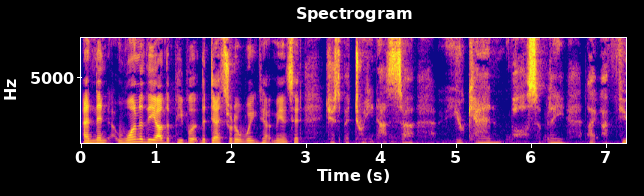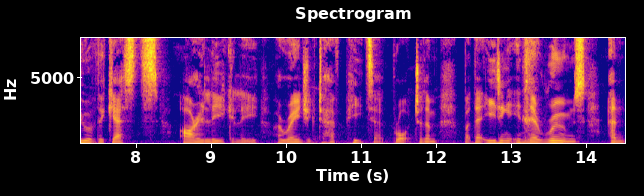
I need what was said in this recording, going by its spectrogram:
And then one of the other people at the desk sort of winked at me and said, "Just between us, sir, you can possibly like a few of the guests." Are illegally arranging to have pizza brought to them, but they're eating it in their rooms and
